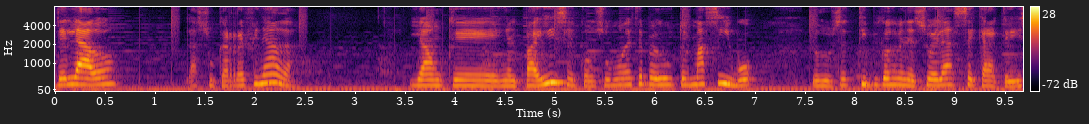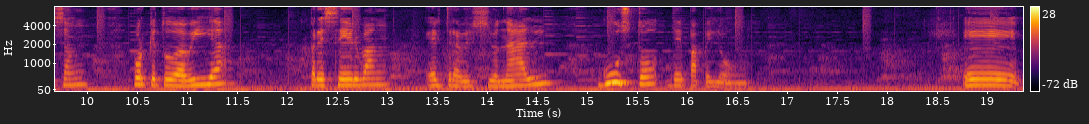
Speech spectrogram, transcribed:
de lado la azúcar refinada. Y aunque en el país el consumo de este producto es masivo, los dulces típicos de Venezuela se caracterizan porque todavía preservan el tradicional gusto de papelón. Eh,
